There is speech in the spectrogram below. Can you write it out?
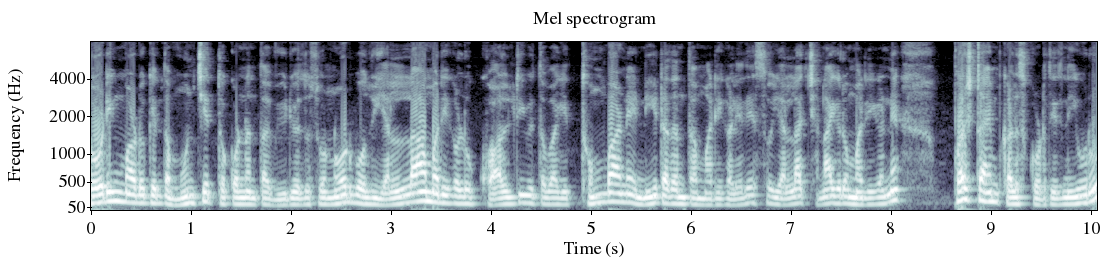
ಲೋಡಿಂಗ್ ಮಾಡೋಕ್ಕಿಂತ ಮುಂಚೆ ತೊಗೊಂಡಂಥ ವಿಡಿಯೋದು. ಸೊ ನೋಡ್ಬೋದು ಎಲ್ಲ ಮರಿಗಳು ಕ್ವಾಲಿಟಿಯುತವಾಗಿ ತುಂಬಾ ನೀಟಾದಂಥ ಮರಿಗಳಿದೆ. ಸೊ ಎಲ್ಲ ಚೆನ್ನಾಗಿರೋ ಮರಿಗಳನ್ನೇ ಫಸ್ಟ್ ಟೈಮ್ ಕಳಿಸ್ಕೊಡ್ತಿದ್ದೀನಿ ಇವರು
